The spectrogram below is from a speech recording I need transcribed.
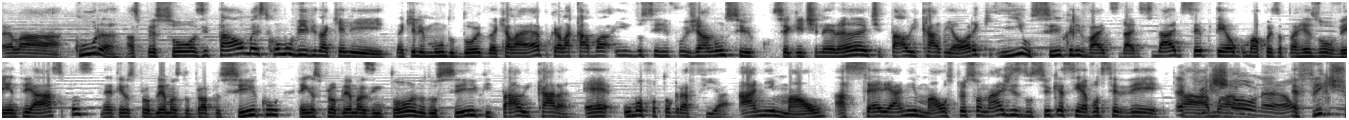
ela cura as pessoas e tal, mas como vive naquele, naquele mundo doido daquela época, ela acaba indo se refugiar num circo. Circo itinerante e tal. E, cara, e a hora que. E o circo ele vai de cidade em cidade, sempre tem alguma coisa pra resolver, entre aspas, né? Tem os problemas do próprio circo, tem os problemas em torno do circo e tal. E, cara, é uma fotografia animal. A série é animal. Os personagens do circo, assim, é você ver. É a- freak show, né? É um é freak show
